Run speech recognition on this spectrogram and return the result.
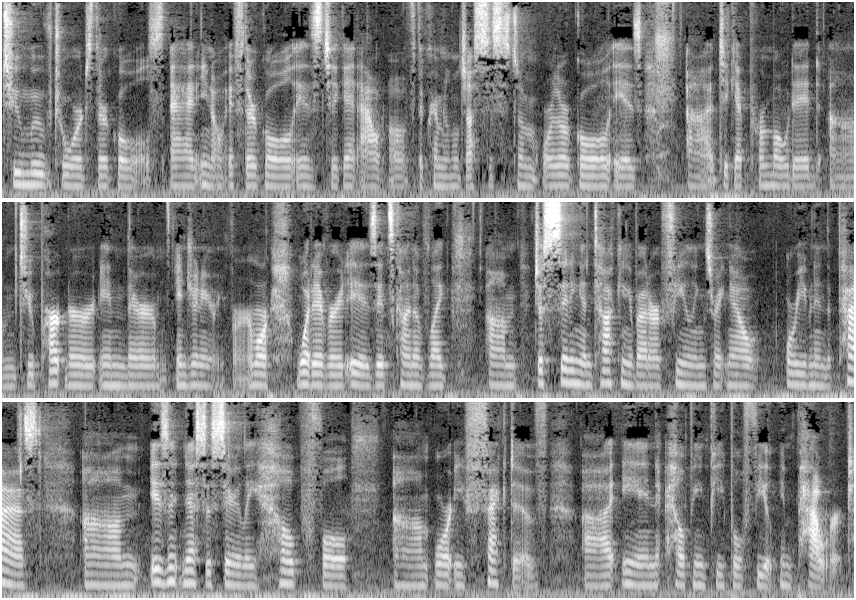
to move towards their goals. And you know if their goal is to get out of the criminal justice system or their goal is uh, to get promoted um, to partner in their engineering firm or whatever it is it's kind of like um, just sitting and talking about our feelings right now or even in the past um, isn't necessarily helpful um, or effective uh, in helping people feel empowered.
